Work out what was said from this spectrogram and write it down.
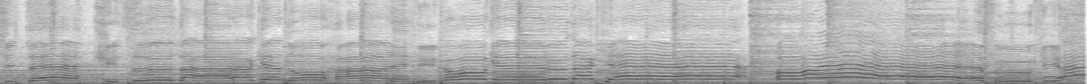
ちて傷だらけの羽広げるだけ。Oh yeah 吹き荒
